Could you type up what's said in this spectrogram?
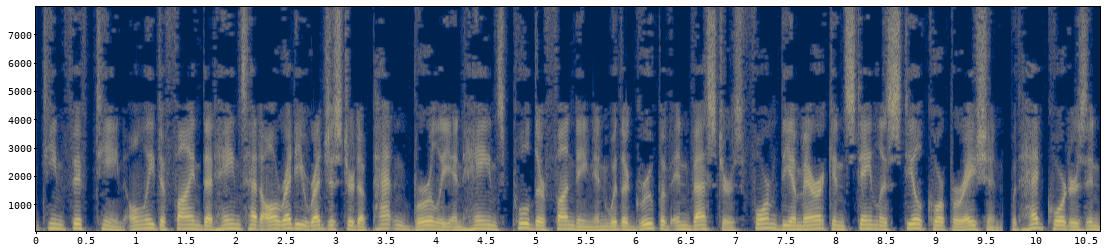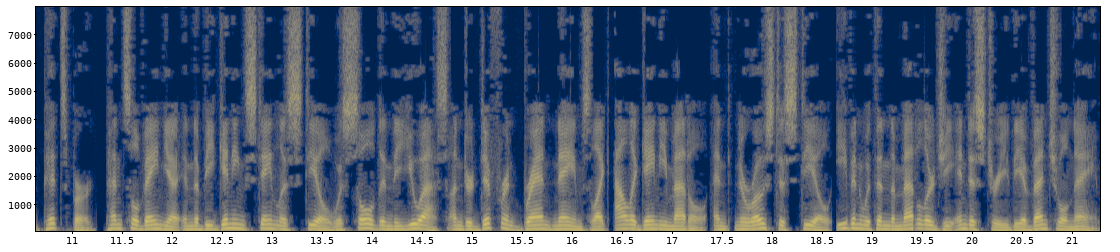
1915 only to find that Haynes had already registered a patent Brearley and Haynes pooled their funding and with a group of investors formed the American Stainless Steel Corporation, with headquarters in Pittsburgh, Pennsylvania in the beginning stainless steel was sold in the U.S. under different brand names like Allegheny Metal and Nirosta Steel even within the metallurgy industry the eventual name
